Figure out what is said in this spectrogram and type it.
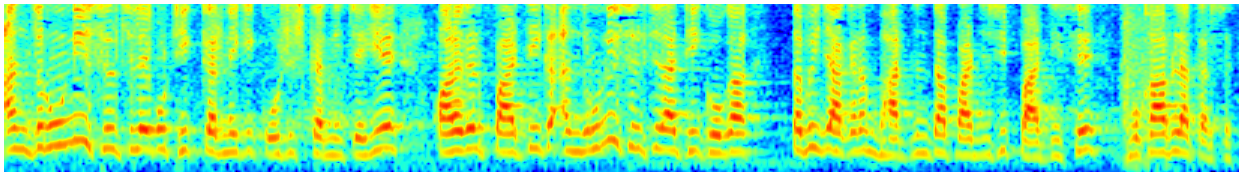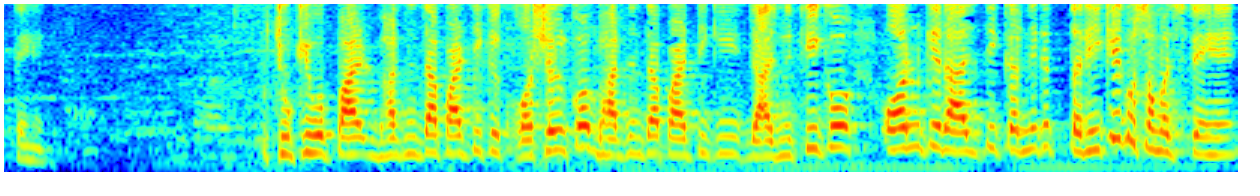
अंदरूनी सिलसिले को ठीक करने की कोशिश करनी चाहिए, और अगर पार्टी का अंदरूनी सिलसिला ठीक होगा, तभी जाकर हम भारतीय जनता पार्टी जैसी पार्टी से मुकाबला कर सकते हैं। क्योंकि वो भारतीय जनता पार्टी के कौशल को, भारतीय जनता पार्टी की राजनीति को और उनके राजनीति करने के तरीके को समझते हैं,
